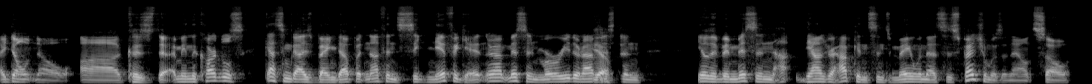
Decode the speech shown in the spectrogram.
I don't know. Because I mean, the Cardinals got some guys banged up, but nothing significant. They're not missing Murray. They're not Yeah. missing. You know, they've been missing DeAndre Hopkins since May when that suspension was announced. So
